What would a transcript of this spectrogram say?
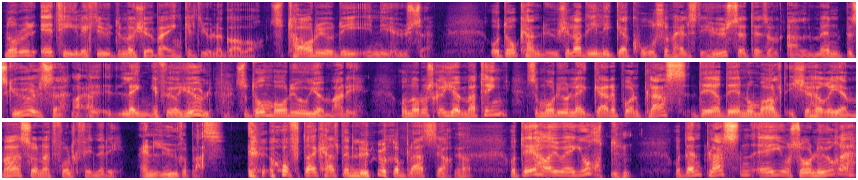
Når du er tidlig ute med å kjøpe enkelte julegaver, så tar du jo de inn i huset. Og da kan du ikke la de ligge hvor som helst i huset til sånn allmenn beskuelse Nei, ja. eh, lenge før jul. Så da må du jo gjemme de. Og når du skal gjemme ting, så må du jo legge det på en plass der det normalt ikke hører hjemme, sånn at folk finner de. En lureplass. Ofte kalt en lureplass, ja. Ja. Og det har jo jeg gjort. Og den plassen er jo så lure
